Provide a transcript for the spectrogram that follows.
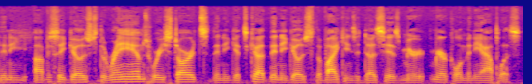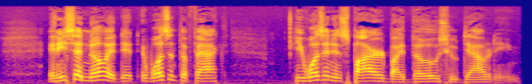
Then he obviously goes to the Rams where he starts. Then he gets cut. Then he goes to the Vikings and does his mir- miracle in Minneapolis. And he said no, it, it, it wasn't the fact he wasn't inspired by those who doubted him.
